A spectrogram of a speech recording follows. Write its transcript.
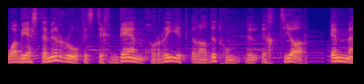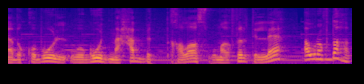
وبيستمروا في استخدام حرية إرادتهم للاختيار إما بقبول وجود محبة خلاص ومغفرة الله أو رفضها.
